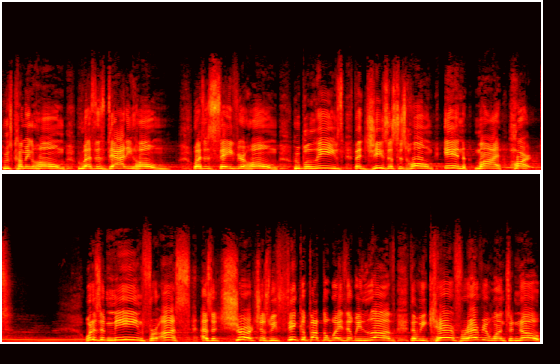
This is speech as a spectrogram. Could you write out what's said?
who's coming home, who has his daddy home, who has his Savior home, who believes that Jesus is home in my heart. What does it mean for us as a church as we think about the way that we love, that we care for everyone to know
